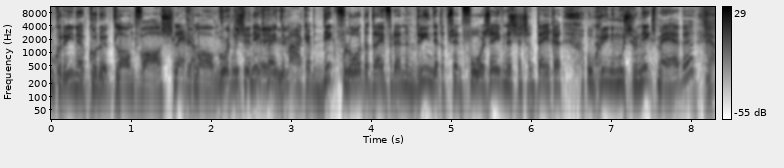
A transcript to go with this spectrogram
Oekraïne een corrupt land was. Slecht Ja, land. hoort Moesten we niks mee te EU. maken hebben. Dik verloor dat referendum. 33% voor, 67 tegen. Oekraïne moesten we niks mee hebben. Ja.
